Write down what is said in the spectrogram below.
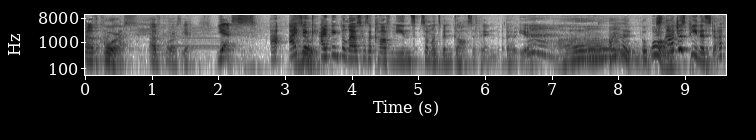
Of course, of course, yeah, yes. I, I think I think the louse has a cough means someone's been gossiping about you. oh, but what? It's not just penis stuff,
